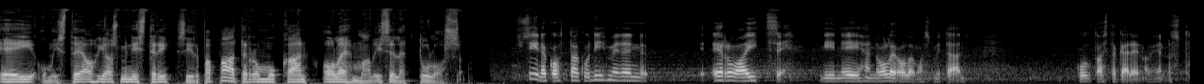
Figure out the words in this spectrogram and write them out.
ei omistajaohjausministeri Sirpa Paateron mukaan ole Maliselle tulossa. Siinä kohtaa, kun ihminen eroaa itse, niin ei hän ole olemassa mitään kultaista kädenojennusta.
